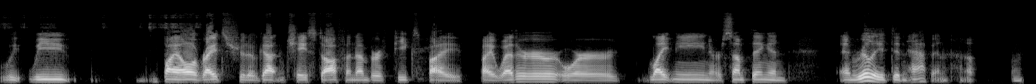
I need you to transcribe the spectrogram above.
we we by all rights should have gotten chased off a number of peaks by by weather or lightning or something, and and really it didn't happen. Um,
